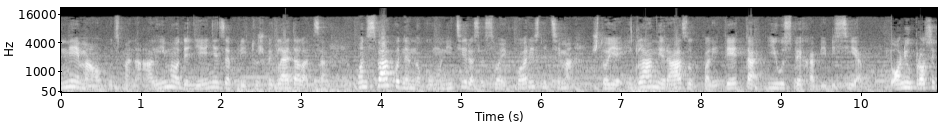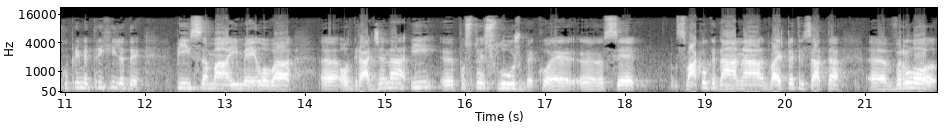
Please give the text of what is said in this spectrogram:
nema ombudsmana, ali ima odeljenje za pritužbe gledalaca. On svakodnevno komunicira sa svojim korisnicima, što je i glavni razlog kvaliteta i uspeha BBC-a. Oni u proseku prime 3000 pisama, e-mailova e, od građana i e, postoje službe koje e, se svakoga dana, 24 sata, vrlo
